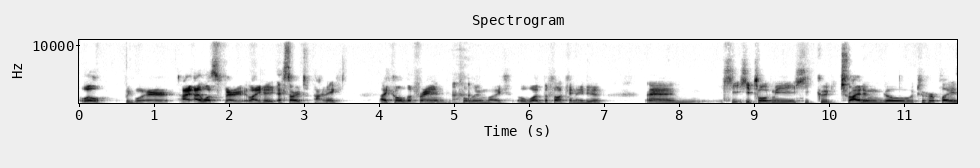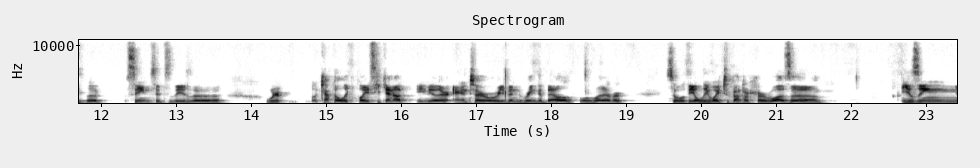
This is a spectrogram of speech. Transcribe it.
well we were i, I was very like I, started to panic i called a friend told him like oh, what the fuck can i do and he he told me he could try to go to her place but since it's this uh weird catholic place he cannot either enter or even ring a bell or whatever so the only way to contact her was uh using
